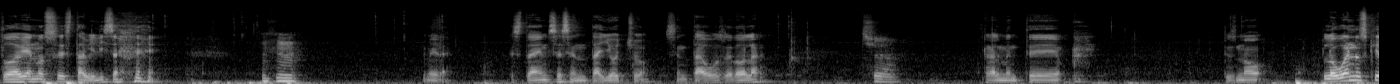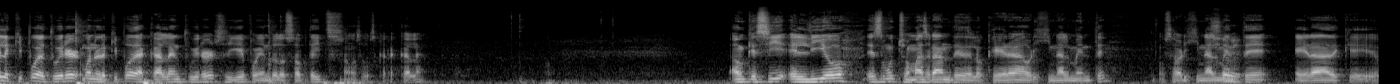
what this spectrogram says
Todavía no se estabiliza. Mira, está en 68 centavos de dólar. Sí. Realmente, pues no. Lo bueno es que el equipo de Twitter, bueno, el equipo de Akala en Twitter sigue poniendo los updates. Vamos a buscar Akala. Aunque sí, el lío es mucho más grande de lo que era originalmente. O sea, originalmente era de que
